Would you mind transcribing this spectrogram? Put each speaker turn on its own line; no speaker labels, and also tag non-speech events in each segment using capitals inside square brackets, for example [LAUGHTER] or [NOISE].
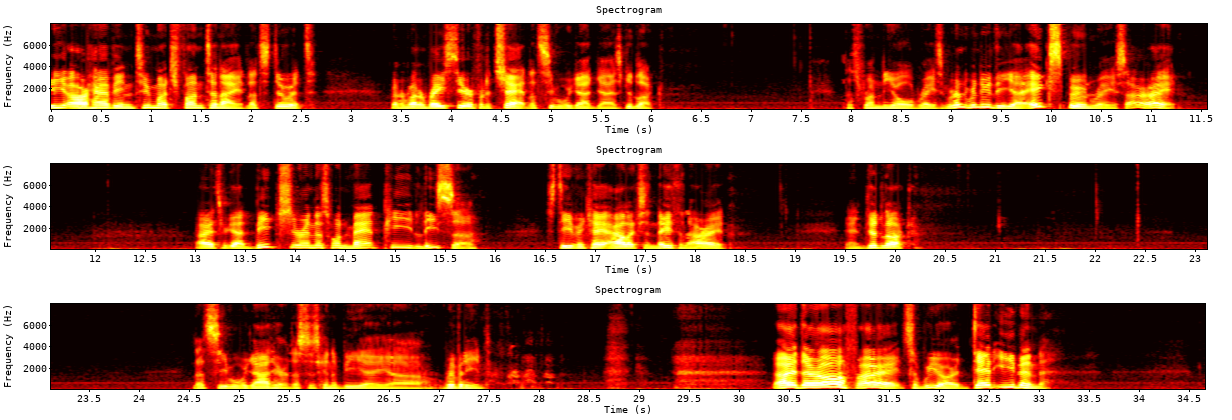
We are having too much fun tonight. Let's do it. We're going to run a race here for the chat. Let's see what we got, guys. Good luck. Let's run the old race. We're going to do the uh, egg spoon race. All right. All right, so we got Beaks. You're in this one. Matt P. Lisa. Stephen K. Alex and Nathan. All right. And good luck. Let's see what we got here. This is going to be a uh, riveting. All right, they're off. All right, so we are dead even.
